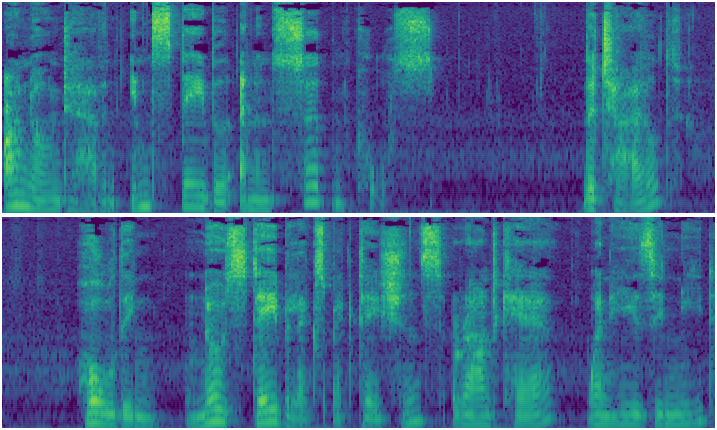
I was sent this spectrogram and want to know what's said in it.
are known to have an unstable and uncertain course. The child, holding no stable expectations around care when he is in need,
